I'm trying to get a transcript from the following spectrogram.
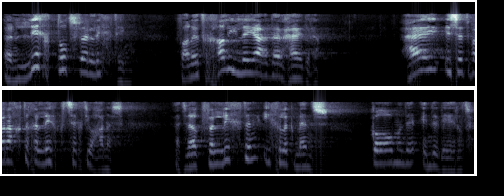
Een licht tot verlichting van het Galilea der heidenen. Hij is het waarachtige licht, zegt Johannes, het welk verlicht een iegelijk mens, komende in de wereld.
